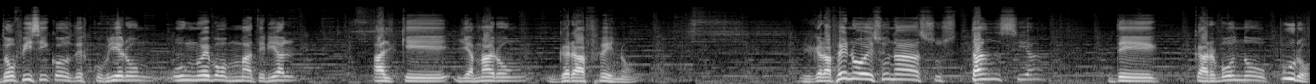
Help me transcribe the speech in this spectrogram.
dos físicos descubrieron un nuevo material al que llamaron grafeno. El grafeno es una sustancia de carbono puro.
